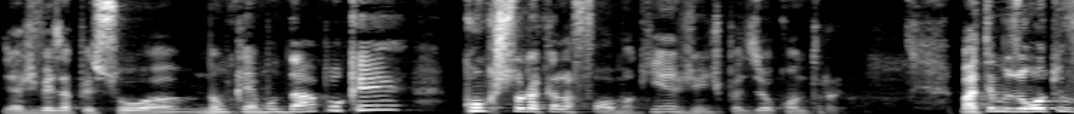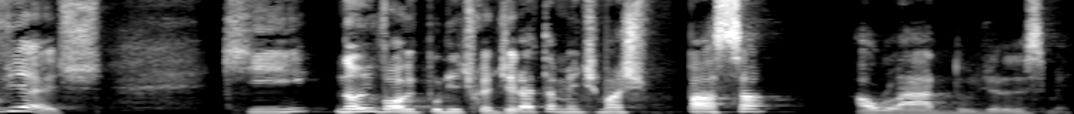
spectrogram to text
E às vezes a pessoa não quer mudar porque conquistou daquela forma. Quem é a gente para dizer o contrário? Mas temos um outro viés, que não envolve política diretamente, mas passa ao lado diretamente.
